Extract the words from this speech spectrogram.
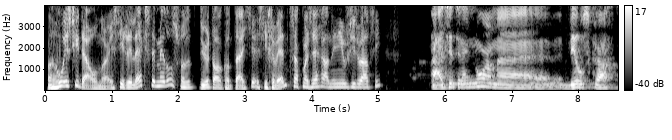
Maar hoe is hij daaronder? Is hij relaxed inmiddels? Want het duurt al een tijdje. Is hij gewend, zou ik maar zeggen, aan die nieuwe situatie? Nou, het zit een enorme uh, wilskracht,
